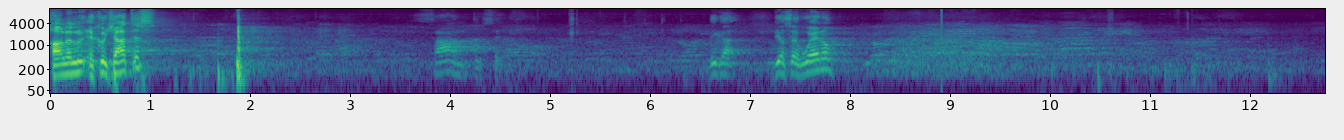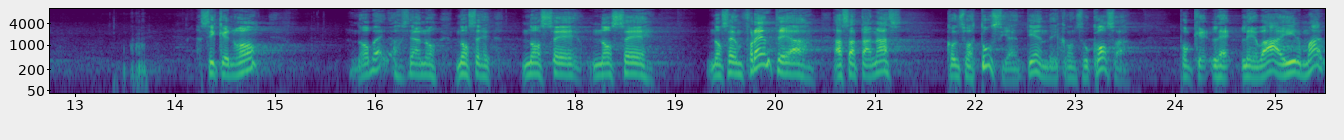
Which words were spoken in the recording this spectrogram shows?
Aleluya. ¿Escuchaste? Santo Señor. Diga, Dios es bueno. Así que no, no venga, o sea, no, no se, no se, no se, no se enfrente a, a Satanás con su astucia, ¿entiende? Y con su cosa, porque le, le va a ir mal.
